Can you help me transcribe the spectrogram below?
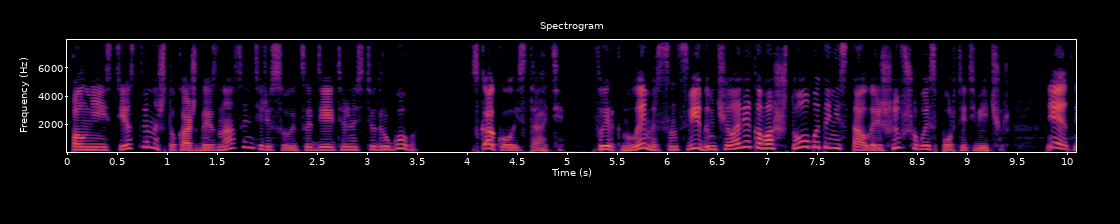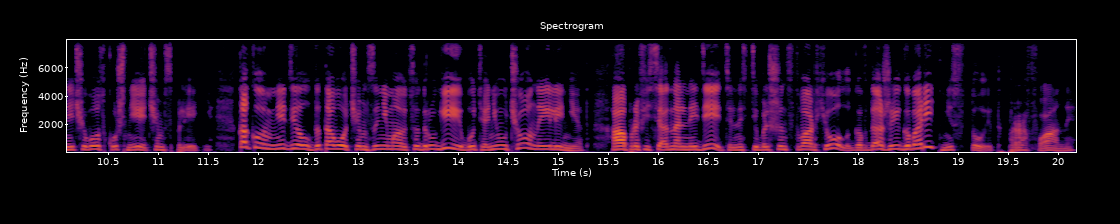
«Вполне естественно, что каждый из нас интересуется деятельностью другого». «С какой стати?» — фыркнул Эмерсон с видом человека во что бы то ни стало, решившего испортить вечер. «Нет ничего скучнее, чем сплетни. Какое мне дело до того, чем занимаются другие, будь они ученые или нет? А о профессиональной деятельности большинства археологов даже и говорить не стоит. Профаны».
